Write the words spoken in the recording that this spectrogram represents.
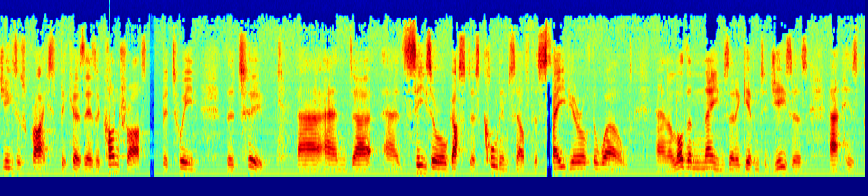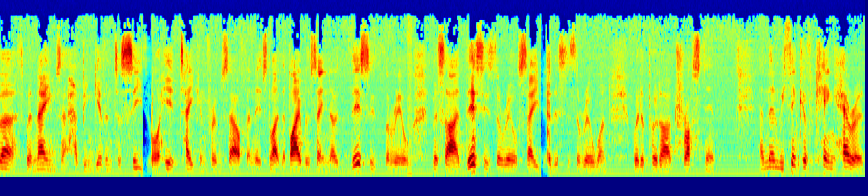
Jesus Christ because there's a contrast between the two. Uh, and uh, uh, Caesar Augustus called himself the Savior of the world. And a lot of the names that are given to Jesus at his birth were names that had been given to Caesar or he had taken for himself. And it's like the Bible is saying, no, this is the real Messiah. This is the real Savior. This is the real one we're to put our trust in. And then we think of King Herod,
